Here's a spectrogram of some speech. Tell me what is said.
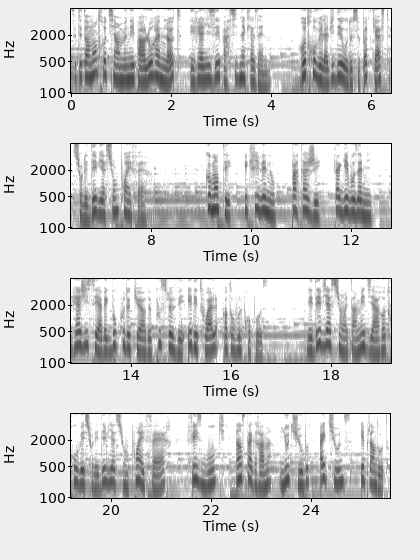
C'était un entretien mené par Lauren Lott et réalisé par Sidney Clazen. Retrouvez la vidéo de ce podcast sur lesdéviations.fr. Commentez, écrivez-nous, partagez, taguez vos amis, réagissez avec beaucoup de cœur, de pouces levés et d'étoiles quand on vous le propose. Les Déviations est un média à retrouver sur lesdéviations.fr, Facebook, Instagram, YouTube, iTunes et plein d'autres.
